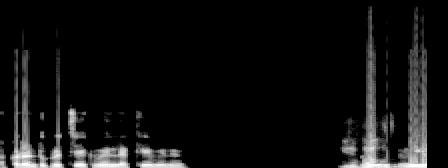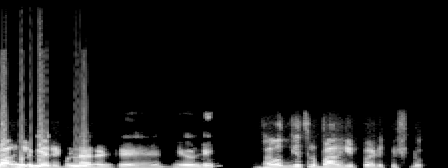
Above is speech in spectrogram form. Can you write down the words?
అక్కడంటూ ప్రత్యేకమైన లెక్క ఏమీ లేదు ఇది మీరు భగవద్గీతలో మీరు బాగా చెప్పారండి. ఏమండి? భగవద్గీతలో బాగా చెప్పాడు. కృష్ణుడు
